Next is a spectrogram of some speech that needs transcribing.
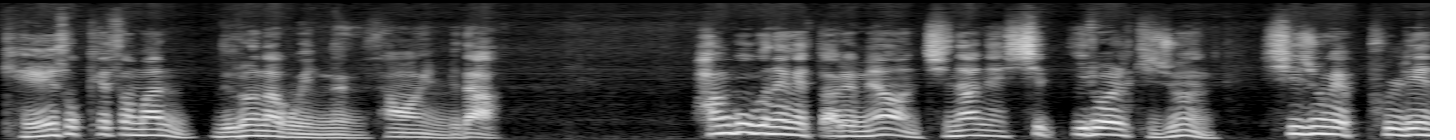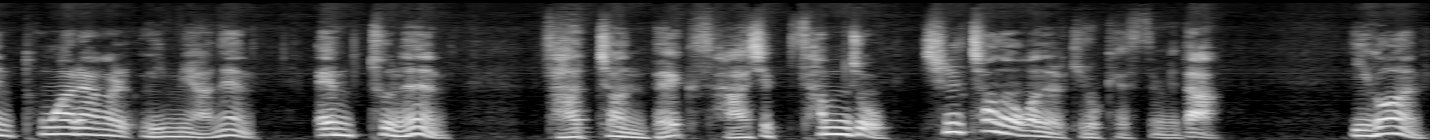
계속해서만 늘어나고 있는 상황입니다. 한국은행에 따르면 지난해 11월 기준 시중에 풀린 통화량을 의미하는 M2는 4,143조 7천억 원을 기록했습니다. 이건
